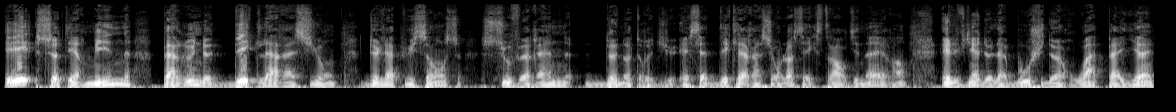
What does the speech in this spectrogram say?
et se termine par une déclaration de la puissance souveraine de notre Dieu. Et cette déclaration-là, c'est extraordinaire. Hein? Elle vient de la bouche d'un roi païen,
